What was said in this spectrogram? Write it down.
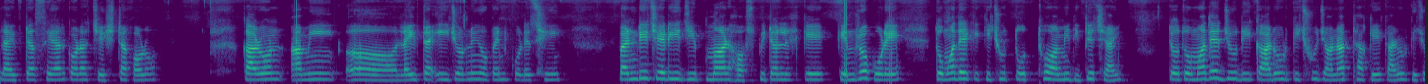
লাইভটা শেয়ার করার চেষ্টা করো। কারণ আমি লাইভটা এই জন্যই ওপেন করেছি। পন্ডিচেরি জিপমার হসপিটালকে কেন্দ্র করে তোমাদেরকে কিছু তথ্য আমি দিতে চাই। তো তোমাদের যদি কারুর কিছু জানার থাকে, কারুর কিছু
